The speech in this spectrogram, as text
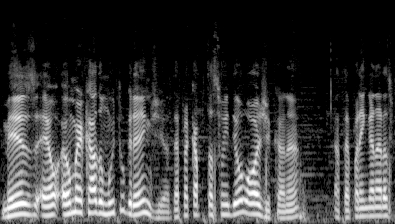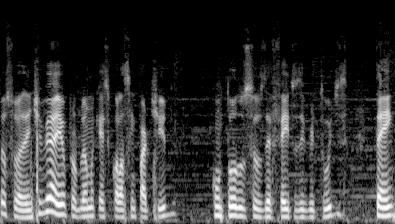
mesmo é, é um mercado muito grande, até para captação ideológica, né? Até para enganar as pessoas. A gente vê aí o problema que a escola sem partido, com todos os seus defeitos e virtudes, tem.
